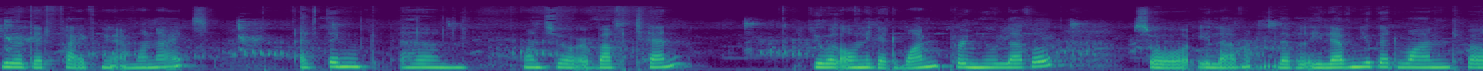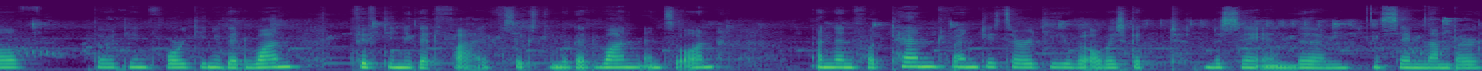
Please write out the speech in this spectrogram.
you will get 5 new ammonites. I think um, once you're above 10 you will only get one per new level. So 11 level 11 you get 1 12 13 14 you get 1 15 you get 5 16 you get 1 and so on and then for 10 20 30 you will always get the same the, the same number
